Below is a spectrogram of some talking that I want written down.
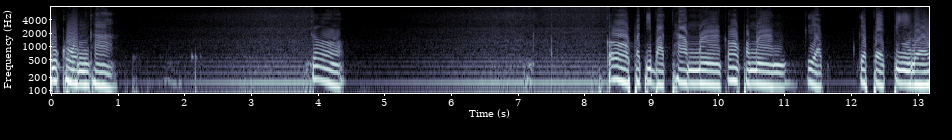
ทุกคนค่ะ ก็ ก็ปฏิบัติธรรมมาก็ประมาณเกือบเกือบแปดปีแล้ว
